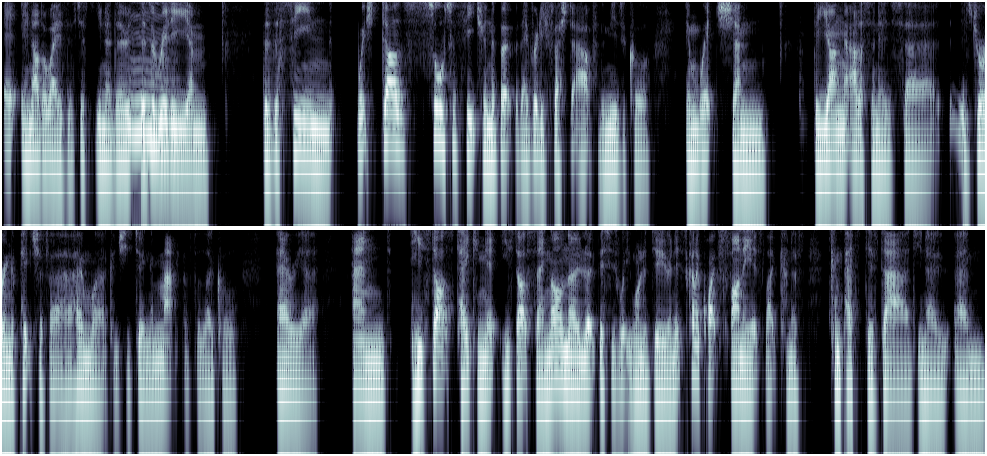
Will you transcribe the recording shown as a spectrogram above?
in other ways, it's just you know there, there's a really um, there's a scene which does sort of feature in the book, but they've really fleshed it out for the musical, in which um, the young Alison is uh, is drawing a picture for her homework, and she's doing a map of the local area, and he starts taking it. He starts saying, "Oh no, look, this is what you want to do," and it's kind of quite funny. It's like kind of competitive dad, you know. Um,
